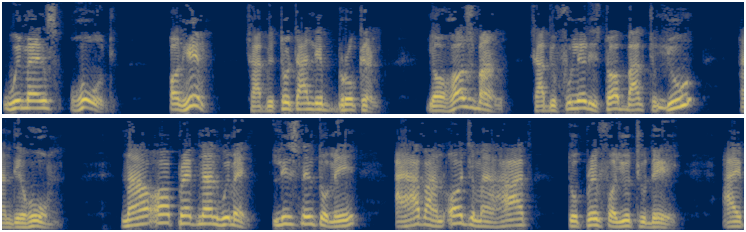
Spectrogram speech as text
women's hold on Him shall be totally broken. Your husband shall be fully restored back to you and the home. Now, all pregnant women listening to me, I have an urge in my heart to pray for you today. I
